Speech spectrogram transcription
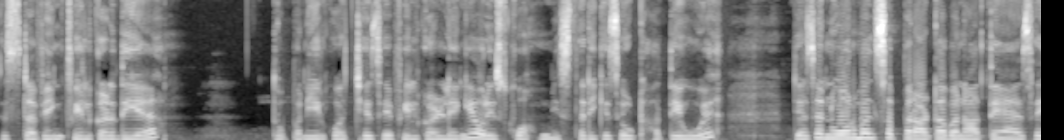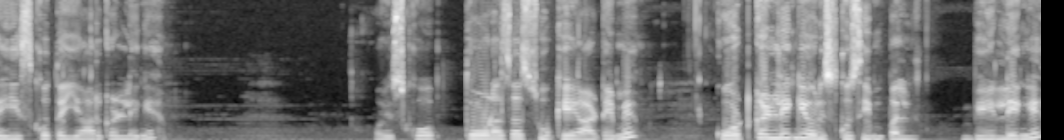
स्टफिंग फिल कर दिया है। तो पनीर को अच्छे से फिल कर लेंगे और इसको हम इस तरीके से उठाते हुए, जैसे नॉर्मल सब पराठा बनाते हैं, ऐसे ही इसको तैयार कर लेंगे। और इसको थोड़ा सा सूखे आटे में कोट कर लेंगे और इसको सिंपल बेल लेंगे।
